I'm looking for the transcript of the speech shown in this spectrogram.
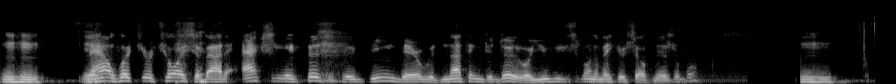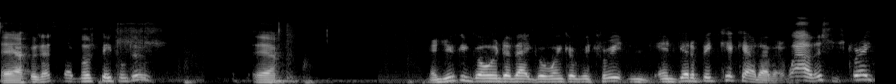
hmm Yeah. Now, what's your choice about actually physically being there with nothing to do? Are you just going to make yourself miserable? hmm Yeah. Because that's what most people do. Yeah. And you can go into that Goenka retreat and, and get a big kick out of it. Wow, this is great.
